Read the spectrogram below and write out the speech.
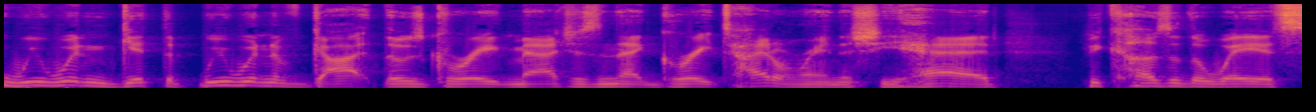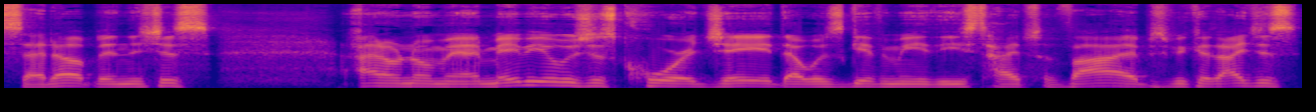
We wouldn't get the we wouldn't have got those great matches and that great title reign that she had because of the way it's set up. And it's just, I don't know, man. Maybe it was just Cora Jade that was giving me these types of vibes because I just,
